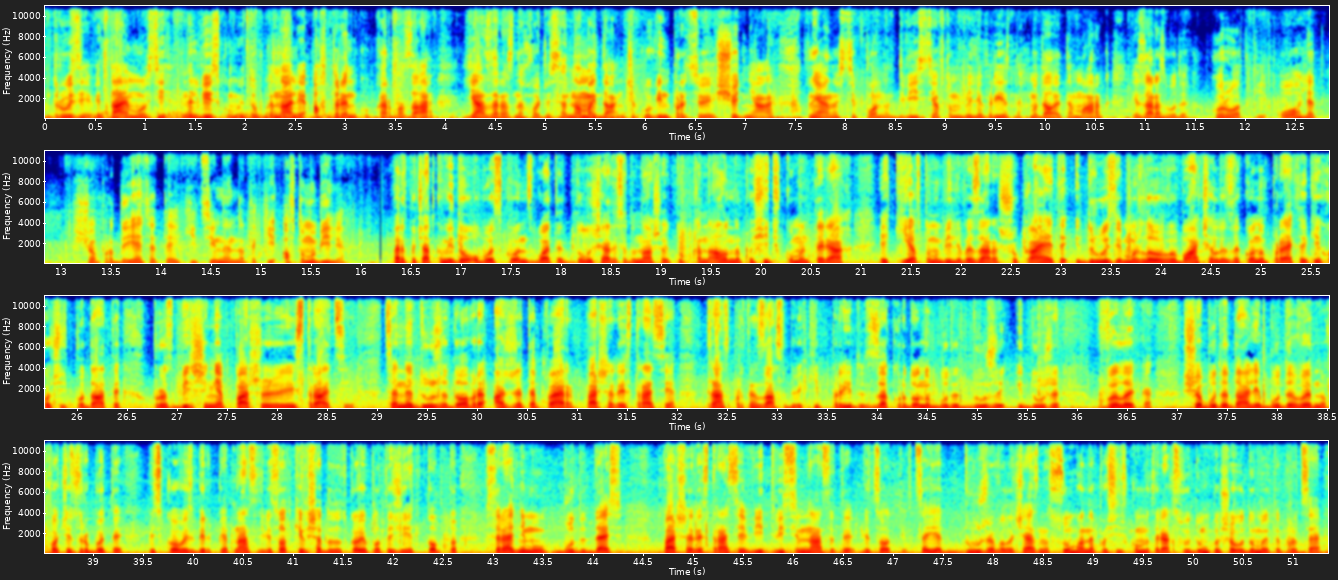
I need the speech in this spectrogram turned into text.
Друзі, вітаємо всіх на львівському ютуб каналі Авторинку Карбазар. Я зараз знаходжуся на майданчику. Він працює щодня. В наявності понад 200 автомобілів різних моделей та марок. І зараз буде короткий огляд, що продається та які ціни на такі автомобілі. Перед початком відео обов'язково не забувайте долучатися до нашого YouTube каналу. Напишіть в коментарях, які автомобілі ви зараз шукаєте. І друзі, можливо, ви бачили законопроект, який хочуть подати про збільшення першої реєстрації. Це не дуже добре, адже тепер перша реєстрація транспортних засобів, які прийдуть з-за кордону, буде дуже і дуже велика. Що буде далі, буде видно. Хочуть зробити військовий збір 15%, ще додаткові платежі. Тобто, в середньому буде десь перша реєстрація від 18%. Це є дуже величезна сума. Напишіть в коментарях свою думку, що ви думаєте про це.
